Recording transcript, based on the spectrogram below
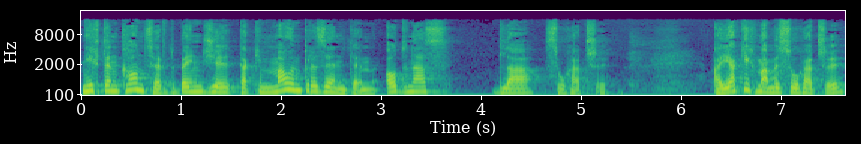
Niech ten koncert będzie takim małym prezentem od nas dla słuchaczy. A jakich mamy słuchaczy?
